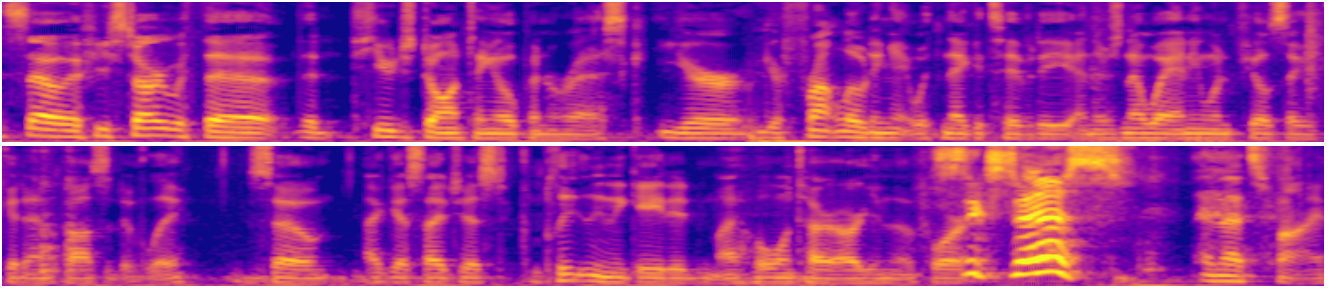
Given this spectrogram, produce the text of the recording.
So if you start with the the huge daunting open risk, you're you're front loading it with negativity, and there's no way anyone feels like it could end positively. So I guess I just completely negated my whole entire argument before, Success. and that's fine.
